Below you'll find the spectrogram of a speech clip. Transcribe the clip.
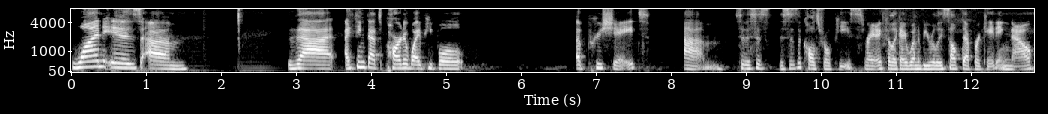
One is um, that I think that's part of why people appreciate. Um, so this is this is a cultural piece, right? I feel like I want to be really self-deprecating now.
